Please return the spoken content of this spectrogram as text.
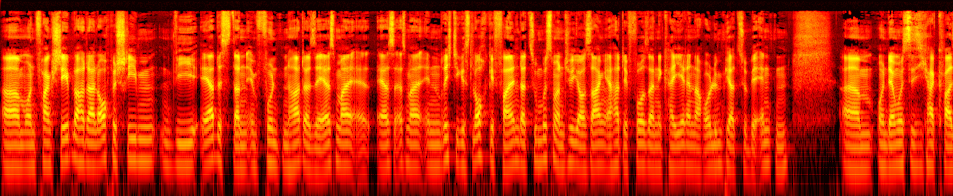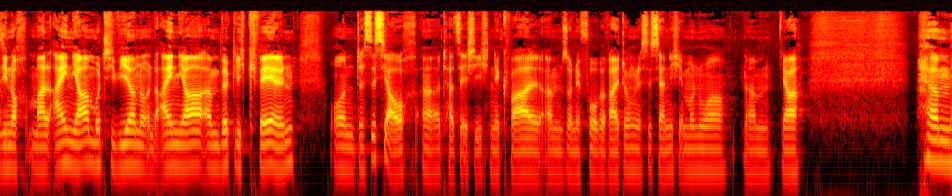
Ähm, und Frank Stäbler hat halt auch beschrieben, wie er das dann empfunden hat. Also er ist, mal, er ist erstmal in ein richtiges Loch gefallen. Dazu muss man natürlich auch sagen, er hatte vor, seine Karriere nach Olympia zu beenden. Ähm, und er musste sich halt quasi noch mal ein Jahr motivieren und ein Jahr ähm, wirklich quälen. Und das ist ja auch äh, tatsächlich eine Qual, ähm, so eine Vorbereitung. Das ist ja nicht immer nur, ähm, ja, ähm,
